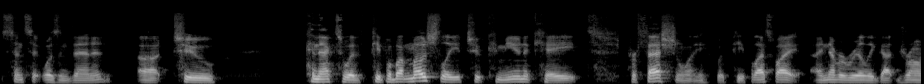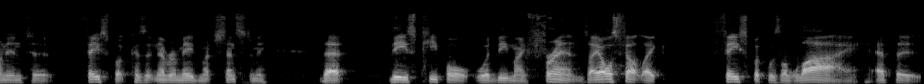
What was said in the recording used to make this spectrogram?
since it was invented uh, to connect with people, but mostly to communicate professionally with people. That's why I never really got drawn into Facebook because it never made much sense to me that these people would be my friends. I always felt like Facebook was a lie at the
